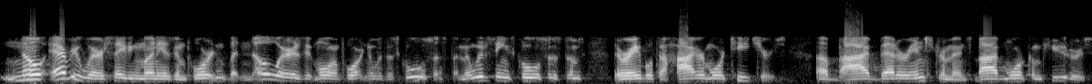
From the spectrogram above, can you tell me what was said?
no, everywhere saving money is important, but nowhere is it more important than with the school system. And we've seen school systems that are able to hire more teachers, uh, buy better instruments, buy more computers.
